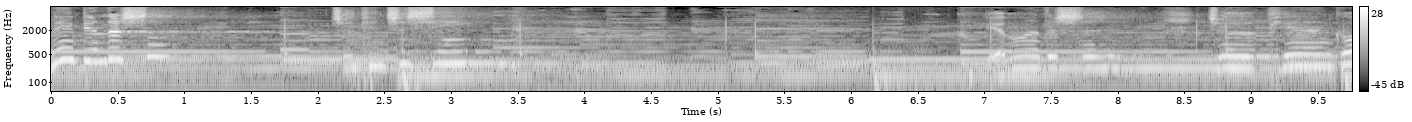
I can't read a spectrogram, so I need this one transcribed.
没变的是这片痴心，可变了的是这片光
